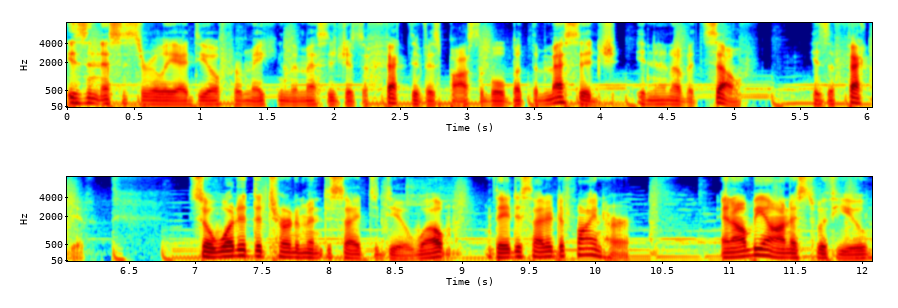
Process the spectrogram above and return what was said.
isn't necessarily ideal for making the message as effective as possible, but the message in and of itself is effective. So, what did the tournament decide to do? Well, they decided to fine her. And I'll be honest with you,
